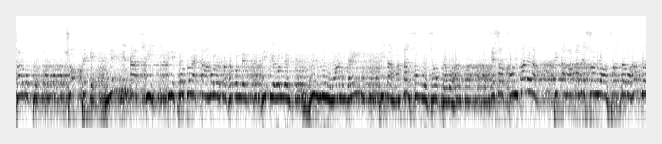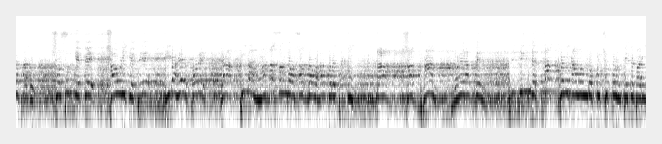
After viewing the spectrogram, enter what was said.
সর্বপ্রথম সব থেকে নেকির কাজ কি? তিনি প্রথম একটা আমলের কথা বললেন, দ্বিতীয় বললেন পিতা মাতার সঙ্গে সৎ ব্যবহার করা। যেসব সন্তানেরা পিতা মাতাদের সঙ্গে শ্বশুরকে পেয়ে শাউরিকে পেয়ে বিবাহের পরে যারা পিতা মাতার সঙ্গে অসৎ ব্যবহার করে থাকি, তারা সাবধান মনে রাখবেন, পৃথিবীতে তাৎক্ষণিক আনন্দ কিছুক্ষণ পেতে পারি,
